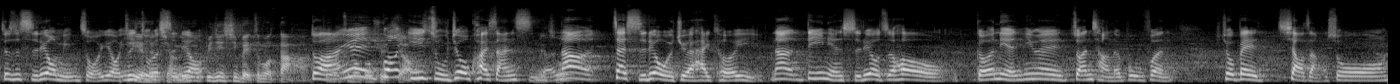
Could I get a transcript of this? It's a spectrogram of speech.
就是十六名左右，一组的十六。毕竟新北这么大啊。对啊，因为光一组就快三十了。那在十六，我觉得还可以。那第一年十六之后，隔年因为专场的部分就被校长说，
